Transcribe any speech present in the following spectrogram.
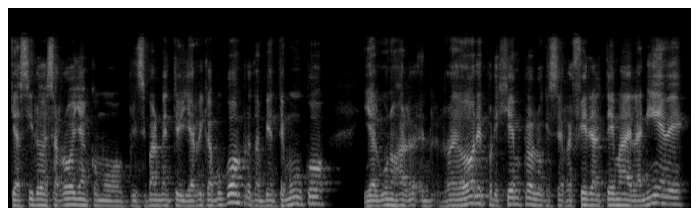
que así lo desarrollan, como principalmente Villarrica, Pucón, pero también Temuco y algunos alrededores, por ejemplo, lo que se refiere al tema de la nieve,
